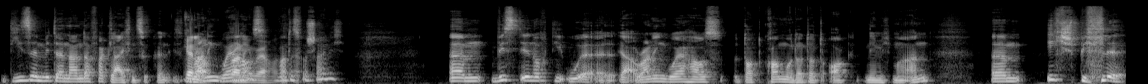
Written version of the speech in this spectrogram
diese miteinander vergleichen zu können. Genau, Running Warehouse, Running Warehouse, war das ja. wahrscheinlich? Ähm, wisst ihr noch die URL? Ja, runningwarehouse.com oder .org nehme ich mal an. Ähm, ich spiele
